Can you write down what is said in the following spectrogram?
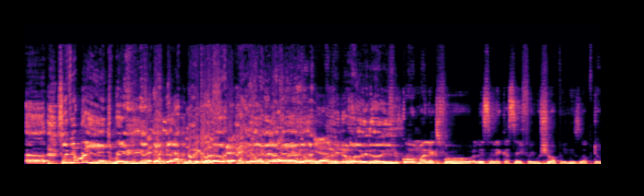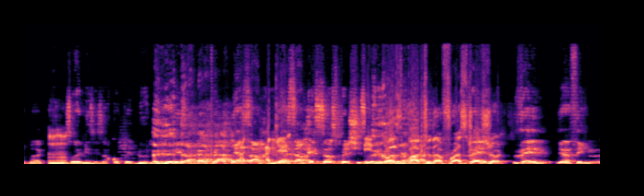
Uh, so if you're bringing it, bring it. No, because no, eh, no, yeah. all we know. All we know If you is call Malex for let's say like a cipher, he will show up with his laptop bag. Mm-hmm. So that means he's a corporate dude. Like, he has some corporate, he some, Again, has some Excel spreadsheets. it goes back to the frustration. Then, then the other thing,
